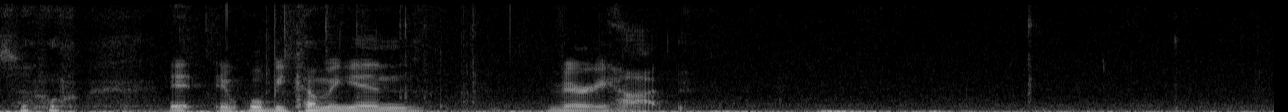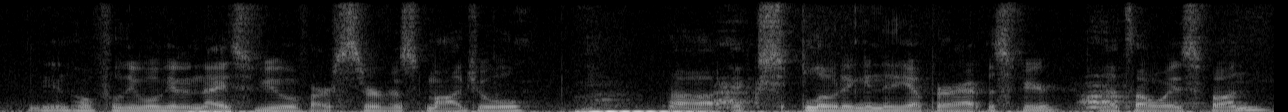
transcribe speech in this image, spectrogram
So it, it will be coming in very hot. And hopefully we'll get a nice view of our service module uh, exploding into the upper atmosphere. That's always fun.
